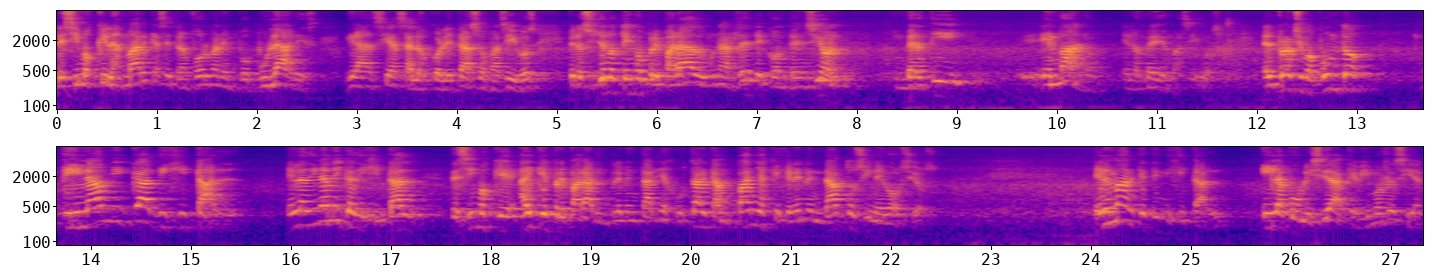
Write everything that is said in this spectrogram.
Decimos que las marcas se transforman en populares gracias a los coletazos masivos, pero si yo no tengo preparado una red de contención, invertí eh, en vano en los medios masivos. El próximo punto, dinámica digital. En la dinámica digital decimos que hay que preparar, implementar y ajustar campañas que generen datos y negocios. El marketing digital y la publicidad que vimos recién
